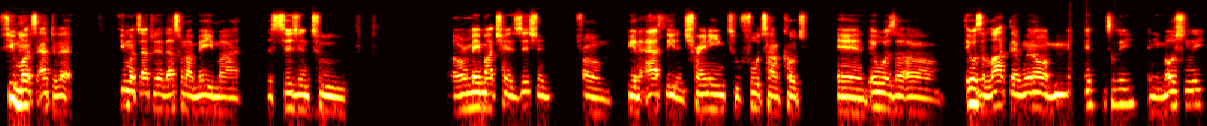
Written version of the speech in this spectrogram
few months after that. A few months after that, that's when I made my decision to or made my transition from being an athlete and training to full time coach. And it was a um, it was a lot that went on mentally and emotionally.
